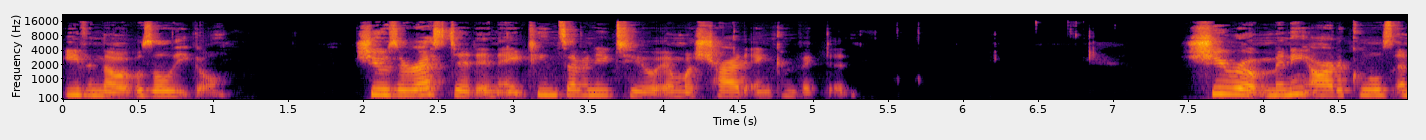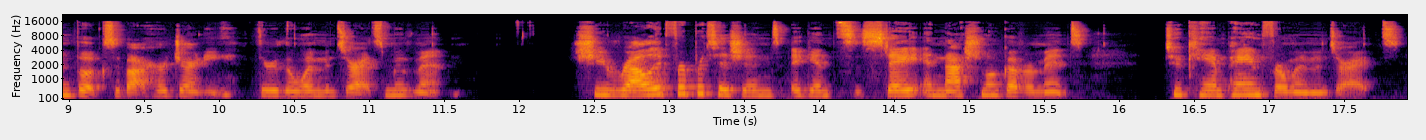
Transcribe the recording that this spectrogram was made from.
even though it was illegal. She was arrested in 1872 and was tried and convicted. She wrote many articles and books about her journey through the women's rights movement. She rallied for petitions against the state and national governments to campaign for women's rights.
